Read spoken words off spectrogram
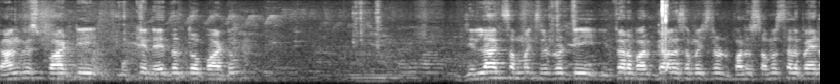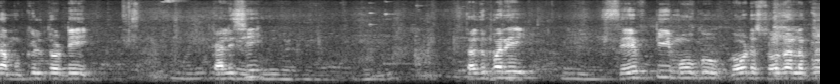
కాంగ్రెస్ పార్టీ ముఖ్య నేతలతో పాటు జిల్లాకు సంబంధించినటువంటి ఇతర వర్గాలకు సంబంధించినటువంటి పలు సమస్యలపైన ముఖ్యులతోటి కలిసి తదుపరి సేఫ్టీ మోగు గౌడ సోదరులకు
